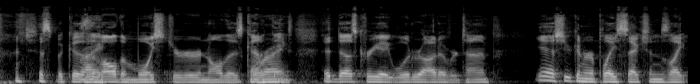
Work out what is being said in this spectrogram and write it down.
just because Right. of all the moisture and all those kind You're of right. things, it does create wood rot over time. Yes, you can replace sections like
